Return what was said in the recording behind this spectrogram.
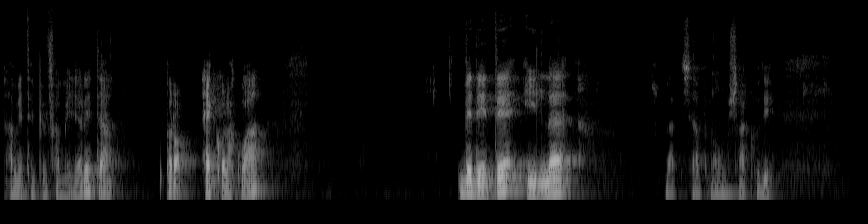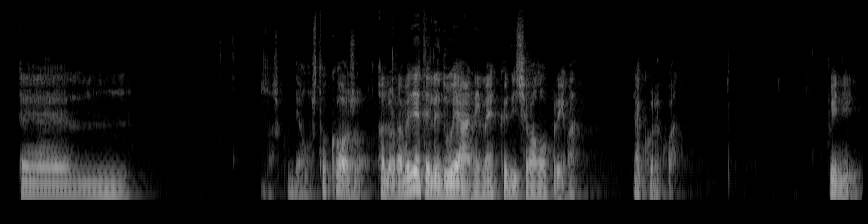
avete più familiarità, però eccola qua, vedete il, scusate si aprono un sacco di ehm, nascondiamo sto coso, allora vedete le due anime che dicevamo prima? Eccole qua. Quindi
